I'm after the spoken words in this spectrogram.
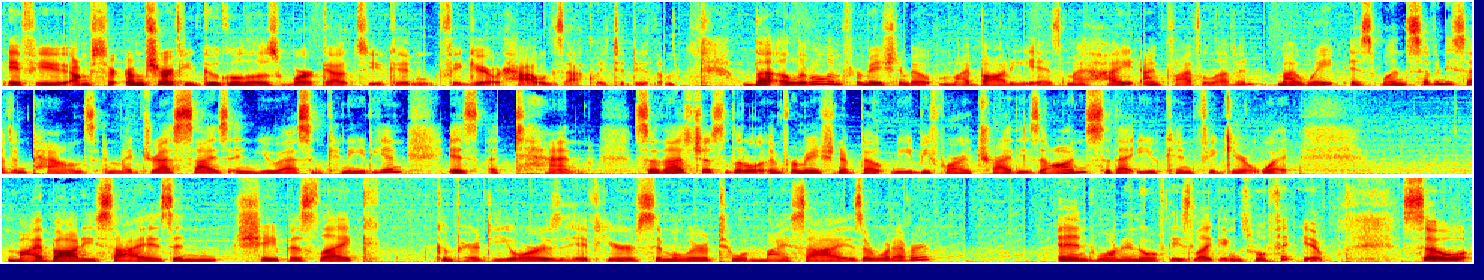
if you I'm sure I'm sure if you google those workouts you can figure out how exactly to do them but a little information about my body is my height I'm 5'11 my weight is 177 pounds and my dress size in US and Canadian is a 10 so that's just a little information about me before I try these on so that you can figure out what my body size and shape is like compared to yours if you're similar to my size or whatever and want to know if these leggings will fit you. So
